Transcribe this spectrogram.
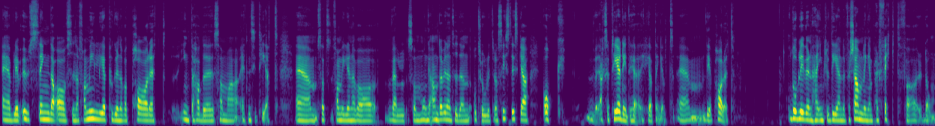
eh, blev utstängda av sina familjer på grund av att paret inte hade samma etnicitet. Eh, så att familjerna var väl som många andra vid den tiden otroligt rasistiska och accepterade inte he- helt enkelt eh, det paret. Och då blev den här inkluderande församlingen perfekt för dem.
